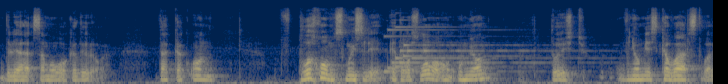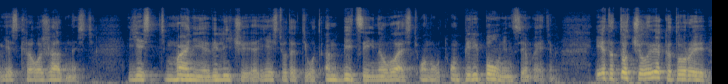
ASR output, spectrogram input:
для самого Кадырова, так как он в плохом смысле этого слова, он умен, то есть в нем есть коварство, есть кровожадность, есть мания величия, есть вот эти вот амбиции на власть, он, он переполнен всем этим. И это тот человек, который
